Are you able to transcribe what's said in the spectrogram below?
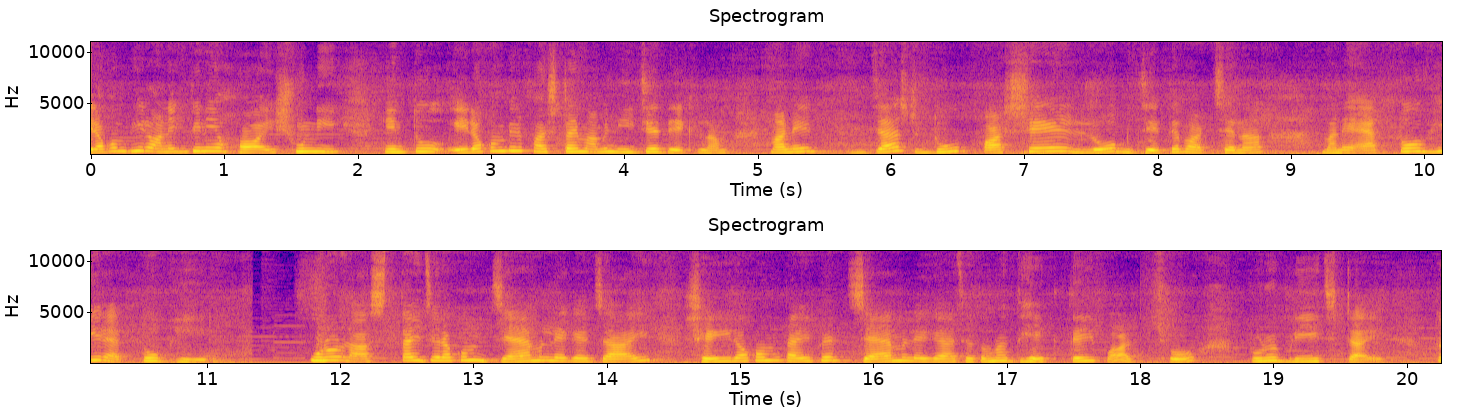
এরকম ভিড় অনেক দিনই হয়, শুনি, কিন্তু এরকম ভিড় ফার্স্ট টাইম আমি নিজে দেখলাম। মানে জাস্ট দু পাশে লোক যেতে পারছে না মানে এত ভিড় এত ভিড়। পুরো রাস্তায় যেরকম জ্যাম লেগে যায় সেই রকম টাইপের জ্যাম লেগে আছে, তোমরা দেখতেই পারছ পুরো ব্রিজটায় তো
